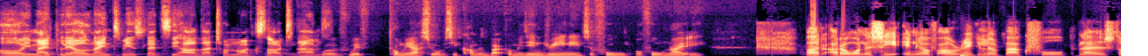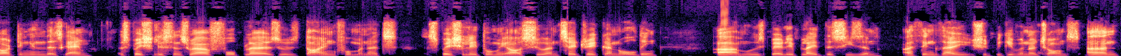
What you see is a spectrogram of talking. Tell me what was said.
or he might play all 90 minutes. Let's see how that one works out. Um, with, with Tomiyasu obviously coming back from his injury, he needs a full a full 90. But I don't want to see any of our regular back four players starting in this game, especially since we have four players who's dying for minutes, especially Tomiyasu and Cedric and Holding, um, who's barely played this season. I think they should be given a chance, and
